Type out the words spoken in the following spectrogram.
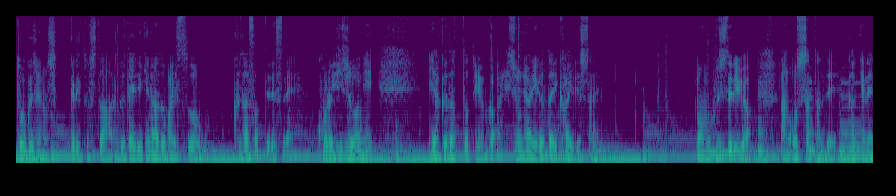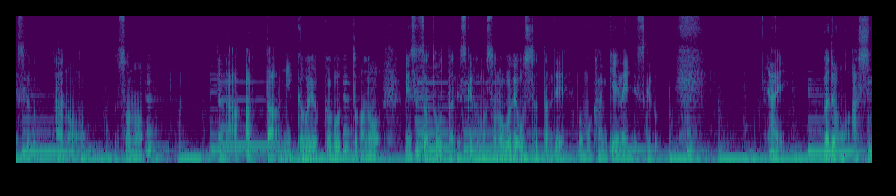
独自のしっかりとした具体的なアドバイスをくださってですねこれ非常に役立ったというか非常にありがたい回でしたね。まあもうフジテレビはあの落ちちゃったんで関係ないですけどあのそのなんだあった3日後4日後とかの面接は通ったんですけど、まあ、その後で落ちちゃったんで、まあ、もう関係ないんですけど。はい。まあでもあし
